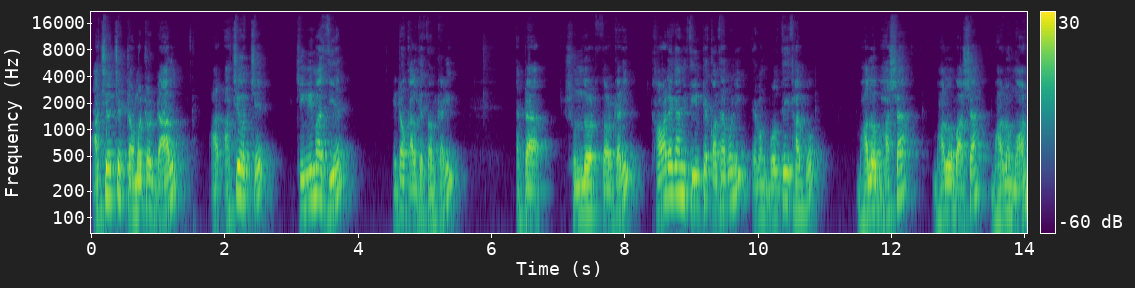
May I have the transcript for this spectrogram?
আছে হচ্ছে টমেটো ডাল, আর আছে হচ্ছে চিংড়ি মাছ দিয়ে এটাও কালকের তরকারি। একটা সুন্দর তরকারি। খাওয়ার আগে আমি তিনটে কথা বলি এবং বলতেই থাকব। ভালো ভাষা ভালোবাসা ভালো মন,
